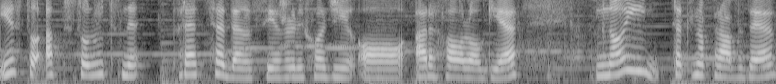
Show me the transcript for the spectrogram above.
Jest to absolutny precedens, jeżeli chodzi o archeologię. No i tak naprawdę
